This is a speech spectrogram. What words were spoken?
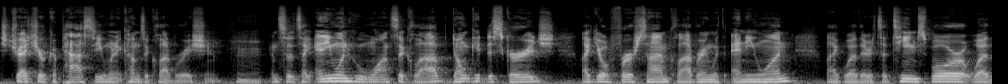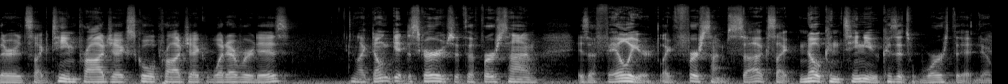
stretch your capacity when it comes to collaboration. Hmm. And so it's like anyone who wants to collab, don't get discouraged like your first time collaborating with anyone, like whether it's a team sport, whether it's like team project, school project, whatever it is. Like, don't get discouraged if the first time is a failure. Like, the first time sucks. Like, no, continue because it's worth it. Yep.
